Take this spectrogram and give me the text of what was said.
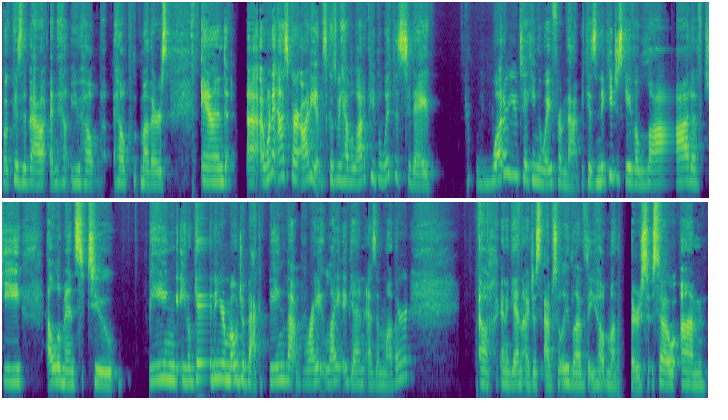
book is about and how you help help mothers. And uh, I want to ask our audience because we have a lot of people with us today. What are you taking away from that? Because Nikki just gave a lot of key elements to being, you know, getting your mojo back, being that bright light again as a mother. Oh, and again, I just absolutely love that you help mothers. So, um,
